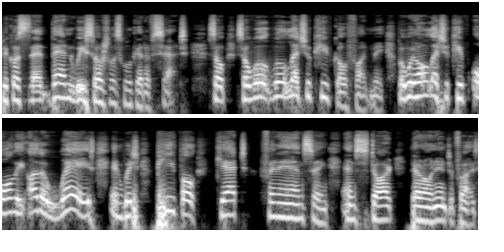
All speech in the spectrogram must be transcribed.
because then, then we socialists will get upset. So, so we'll, we'll let you keep GoFundMe, but we won't let you keep all the other ways in which people get financing and start their own enterprise.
